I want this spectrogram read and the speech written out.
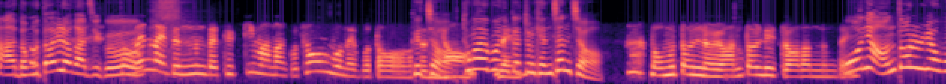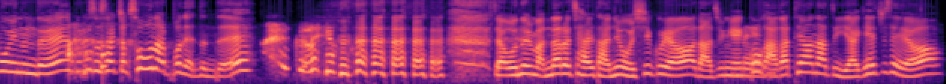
아, 너무 떨려가지고. 저 맨날 듣는데 듣기만 하고 처음 보내보더라고요. 그쵸. 통화해보니까 네. 좀 괜찮죠? 너무 떨려요. 안 떨릴 줄 알았는데. 아니, 안 떨려 보이는데. 그래서 살짝 서운할 뻔 했는데. 그래요. 자, 오늘 만나러 잘 다녀오시고요. 나중에 네. 꼭 아가 태어나도 이야기 해주세요.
